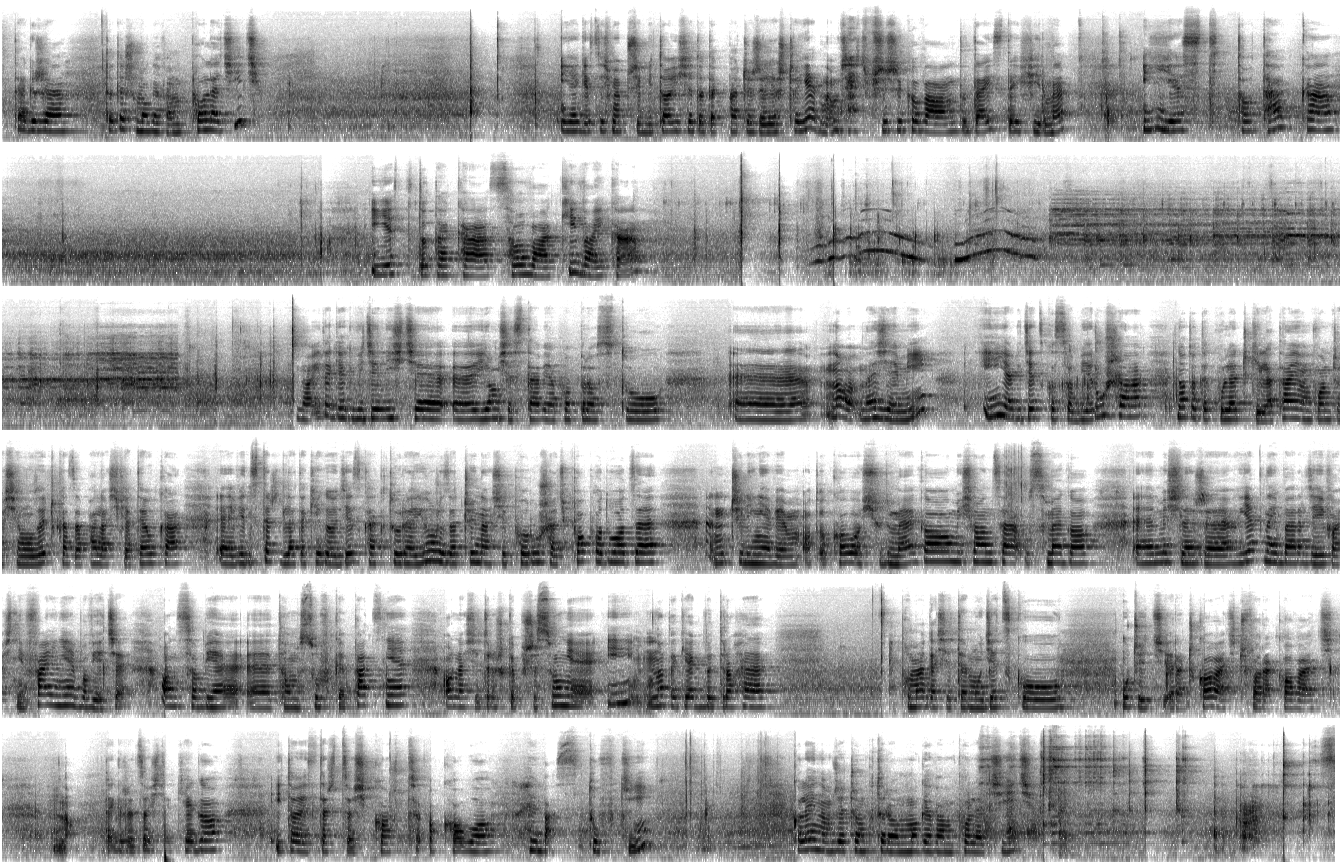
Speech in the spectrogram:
Także to też mogę Wam polecić. I jak jesteśmy przy Bitoisie, to tak patrzę, że jeszcze jedną rzecz przyszykowałam tutaj z tej firmy. I jest to taka... I jest to taka sowa kiwajka. No i tak jak widzieliście, e, ją się stawia po prostu no, na ziemi. I jak dziecko sobie rusza, no to te kuleczki latają, włącza się muzyczka, zapala światełka, e, więc też dla takiego dziecka, które już zaczyna się poruszać po podłodze, czyli nie wiem, od około siódmego miesiąca, ósmego, e, myślę, że jak najbardziej właśnie fajnie, bo wiecie, on sobie e, tą słówkę pacnie, ona się troszkę przesunie i no tak jakby trochę pomaga się temu dziecku uczyć raczkować, czworakować. No, także coś takiego. I to jest też coś koszt około chyba stówki. Kolejną rzeczą, którą mogę Wam polecić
